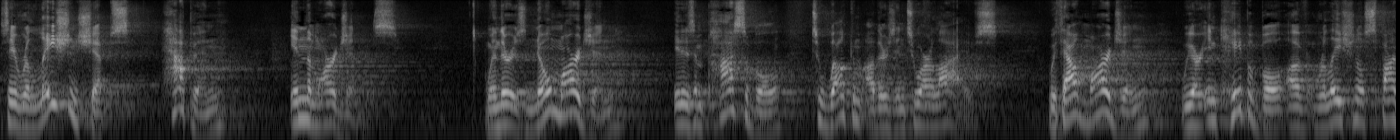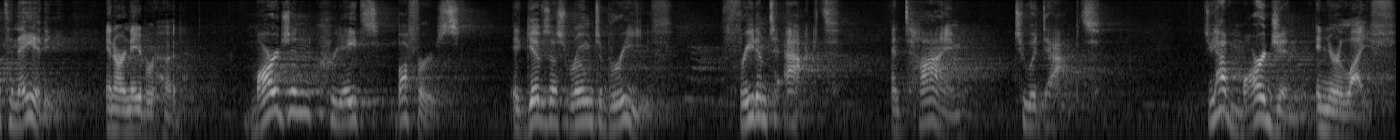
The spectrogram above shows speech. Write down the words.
say relationships happen in the margins. When there is no margin, it is impossible to welcome others into our lives. Without margin, we are incapable of relational spontaneity in our neighborhood. Margin creates buffers, it gives us room to breathe, freedom to act, and time to adapt. Do you have margin in your life?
